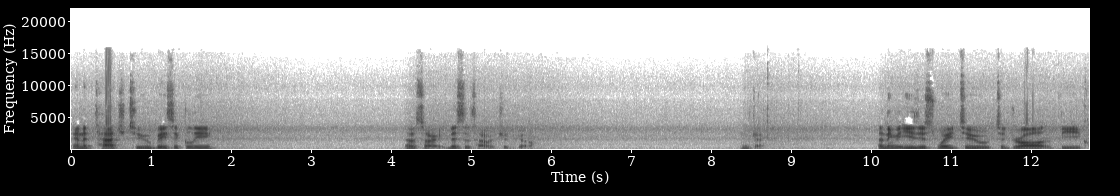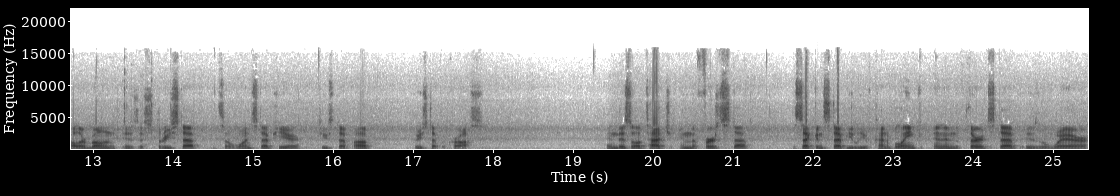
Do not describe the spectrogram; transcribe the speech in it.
and attach to basically, oh sorry, this is how it should go. Okay. I think the easiest way to, to draw the collarbone is this three step. So one step here, two step up, three step across. And this will attach in the first step. The second step you leave kind of blank, and then the third step is where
